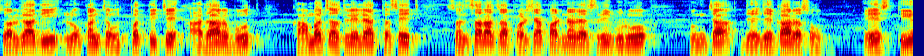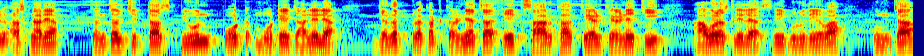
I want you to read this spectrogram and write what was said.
स्वर्गादी लोकांच्या उत्पत्तीचे आधारभूत खांबच असलेल्या तसेच संसाराचा फडशा पाडणाऱ्या श्री गुरु तुमचा जय जयकार असो. हे स्थिर असणाऱ्या चंचल चित्तास पिऊन पोट मोठे झालेल्या जगत प्रकट करण्याचा एक सारखा खेळ खेळण्याची आवड असलेल्या श्री गुरुदेवा तुमचा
